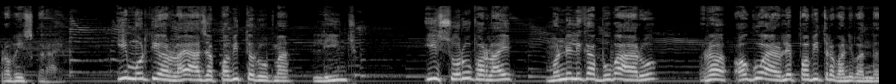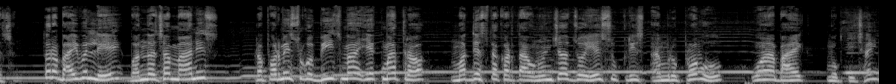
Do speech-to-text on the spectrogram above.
प्रवेश गरायो। यी मूर्तिहरूलाई आज पवित्र रूपमा लिइन्छ। यी स्वरूपहरूलाई मण्डलीका बुबाहरू र अगुवाहरूले पवित्र भनी भन्दछन्। तर बाइबलले भन्दछ मानिस र परमेश्वरको बीचमा एकमात्र मध्यस्थकर्ता हुनुहुन्छ जो यसु क्रिस्ट हाम्रो प्रभु उहाँ बाहेक मुक्ति छैन।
